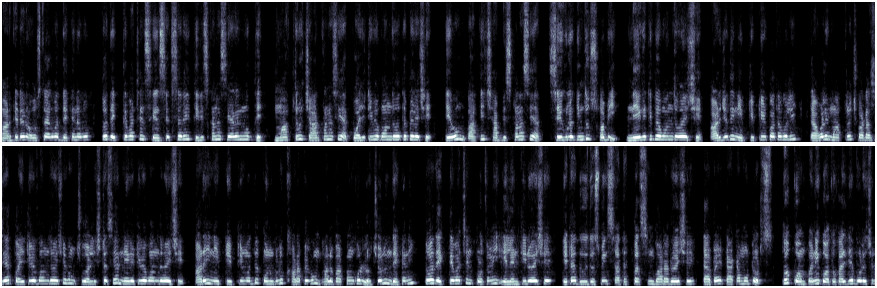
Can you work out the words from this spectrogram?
মার্কেটের অবস্থা একবার দেখে নেব। তো দেখতে পাচ্ছেন সেন্সেক্সের এই তিরিশখানা শেয়ারের মধ্যে মাত্র চারখানা শেয়ার পজিটিভে বন্ধ হতে পেরেছে এবং বাকি ছাব্বিশখানা শেয়ার সেগুলো কিন্তু সবই নেগেটিভে বন্ধ হয়েছে। আর যদি নিফটিফটির কথা বলি, তাহলে মাত্র ছটা শেয়ার পজিটিভে বন্ধ হয়েছে এবং চুয়াল্লিশটা শেয়ার নেগেটিভে বন্ধ হয়েছে। আর এই নিফটিফটির মধ্যে কোনগুলো খারাপ এবং ভালো পারফর্ম করল, চলুন দেখে নিই। তো দেখতে পাচ্ছেন প্রথমেই এলএনটি রয়েছে, এটা দুই দশমিক সাত এক পার্সেন্ট বাড়া রয়েছে। তারপরে টাটা মোটরস। তো কোম্পানি গতকাল যে বলেছিল,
